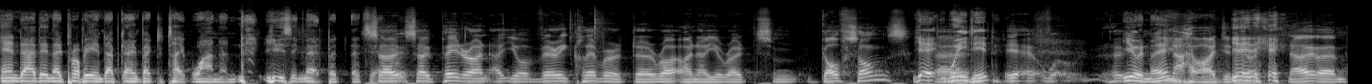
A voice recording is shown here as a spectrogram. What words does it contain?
And uh, then they'd probably end up going back to tape one and using that. But that's So, so Peter, I, uh, you're very clever at. Uh, write, I know you wrote some golf songs. Yeah, Uh, we did. Yeah, wh- who- You and me. No, I didn't. Yeah. No, um,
